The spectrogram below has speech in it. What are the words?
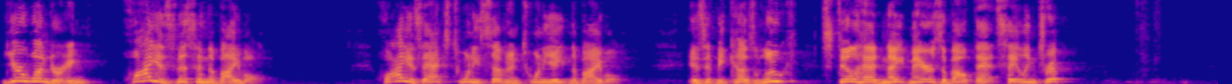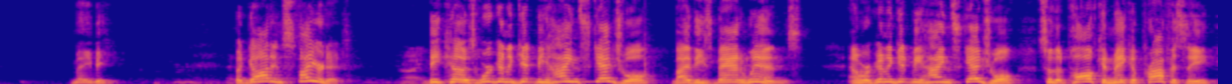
You're wondering, why is this in the Bible? Why is Acts 27 and 28 in the Bible? Is it because Luke still had nightmares about that sailing trip? Maybe. But God inspired it because we're going to get behind schedule by these bad winds. And we're going to get behind schedule so that Paul can make a prophecy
